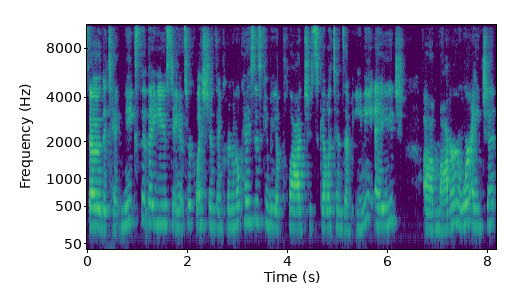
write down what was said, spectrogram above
So, the techniques that they use to answer questions in criminal cases can be applied to skeletons of any age, uh, modern or ancient.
